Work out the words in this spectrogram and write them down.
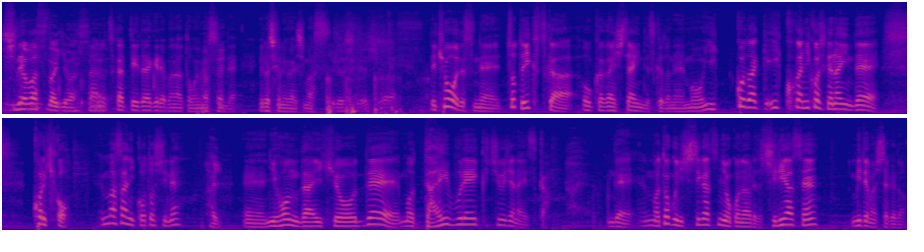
忍ばすときます。あのはい使っていただければなと思いますんで、よろしくお願いします。よろしくお願いします。で今日はですねちょっといくつかお伺いしたいんですけどねもう1個だけ1個か2個しかないんでこれ聞こうまさに今年ね、はい。えー日本代表でもう大ブレイク中じゃないですか、で、まあ、特に7月に行われたシリア戦見てましたけど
